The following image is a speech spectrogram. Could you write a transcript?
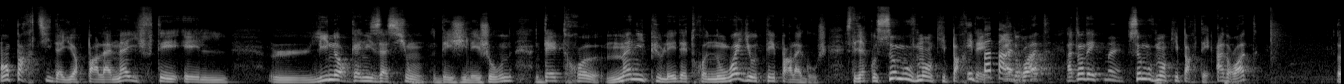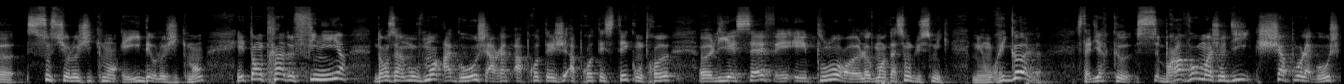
en partie d'ailleurs par la naïveté et l'inorganisation des Gilets jaunes d'être manipulé, d'être noyauté par la gauche. C'est-à-dire que ce mouvement qui partait à droite, attendez, ce mouvement qui partait à droite, euh, sociologiquement et idéologiquement, est en train de finir dans un mouvement à gauche à, protéger, à protester contre euh, l'ISF et, pour euh, l'augmentation du SMIC. Mais on rigole. C'est-à-dire que bravo, moi je dis chapeau la gauche,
